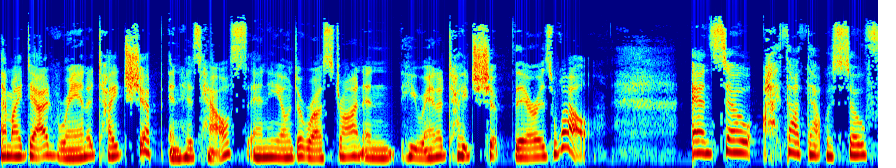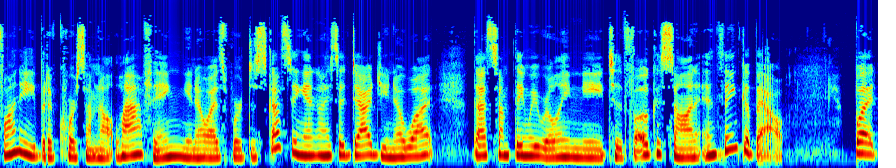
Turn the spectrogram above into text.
And my dad ran a tight ship in his house and he owned a restaurant and he ran a tight ship there as well. And so I thought that was so funny, but of course I'm not laughing, you know, as we're discussing it. And I said, Dad, you know what? That's something we really need to focus on and think about. But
